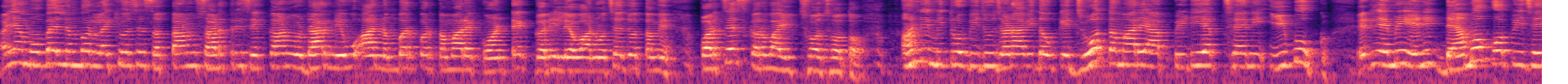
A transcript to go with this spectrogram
અહીંયા મોબાઈલ નંબર લખ્યો છે સત્તાણું, સાડત્રીસ, એકાણું, અઢાર નેવું આ નંબર પર તમારે કોન્ટેક્ટ કરી લેવાનો છે. જો તમે પરચેસ કરવા ઈચ્છો છો તો અને મિત્રો બીજું જણાવી દઉં કે જો તમારે આ પીડીએફ છે એની ઈબુક એટલે એમની એની ડેમો કોપી છે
